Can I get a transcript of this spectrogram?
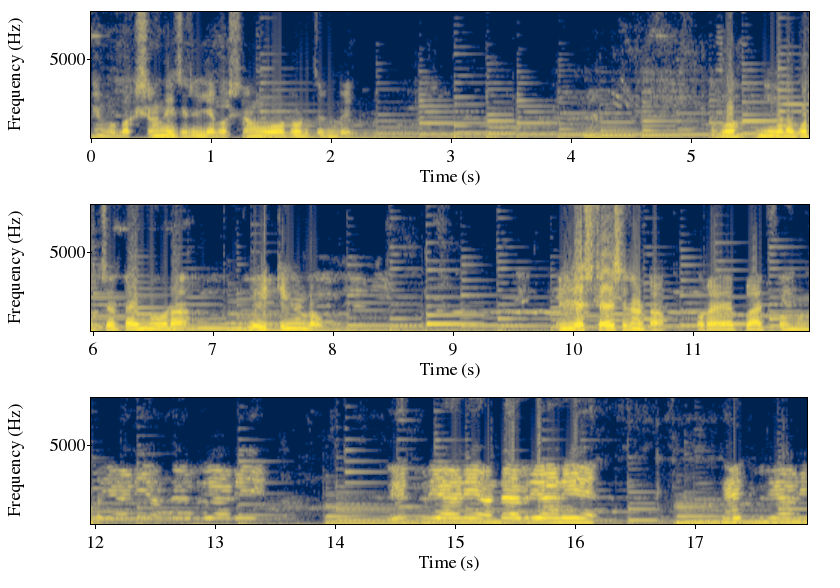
ഞങ്ങൾ ഭക്ഷണം കഴിച്ചിട്ടില്ല. ഭക്ഷണം ഓർഡർ കൊടുത്തിട്ടുണ്ട്. അപ്പോ ഇനി ഇവിടെ കുറച്ച് ടൈം ഇവിടെ വെയിറ്റിംഗ് ഉണ്ടാവും. വലിയ സ്റ്റേഷൻ കേട്ടോ കുറേ പ്ലാറ്റ്ഫോം ഉണ്ട്. Biryani biryani biryani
